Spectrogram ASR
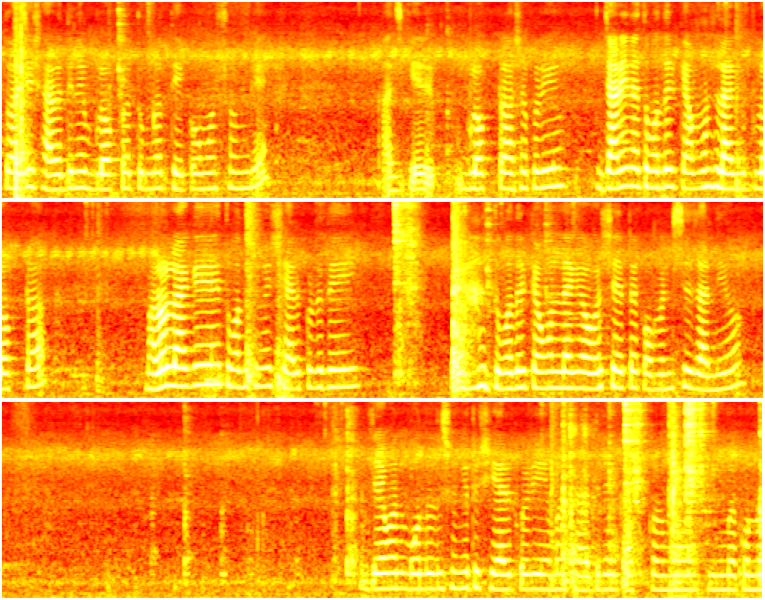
তো আজকে সারাদিনের ব্লগটা তোমরা থেকো আমার সঙ্গে। আজকের ব্লগটা আশা করি জানি না তোমাদের কেমন লাগে ব্লগটা। ভালো লাগে তোমাদের সঙ্গে শেয়ার করে দেই। তোমাদের কেমন লাগে অবশ্যই একটা কমেন্টসে জানিও। যেমন বন্ধুদের সঙ্গে একটু শেয়ার করি, আমার সারাদিনের কাজকর্ম কিংবা কোনো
